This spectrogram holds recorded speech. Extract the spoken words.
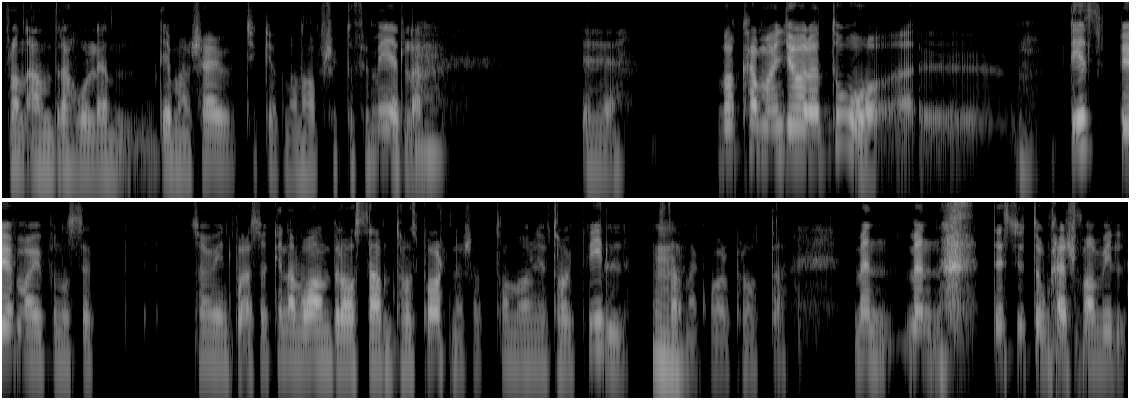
från andra håll än det man själv tycker att man har försökt att förmedla. Mm. Eh, vad kan man göra då? Eh, dels behöver man ju på något sätt som vi inne på, alltså kunna vara en bra samtalspartner så att tonåringar överhuvudtaget vill Mm. stanna kvar och prata. Men, men dessutom kanske man vill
